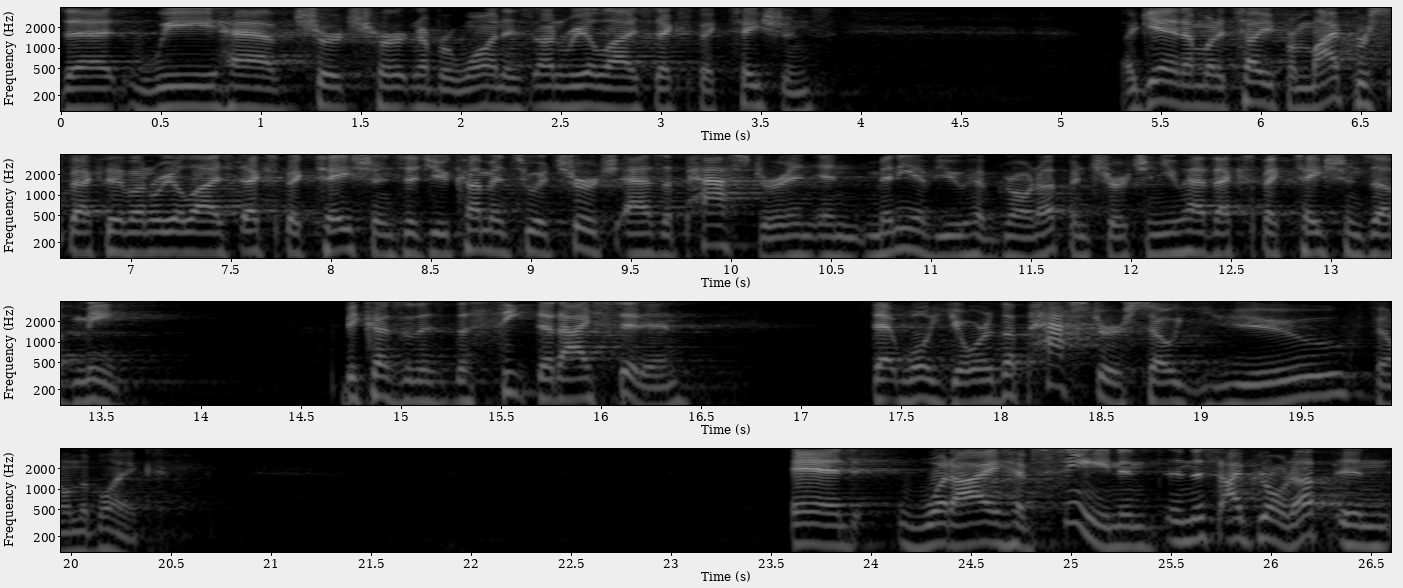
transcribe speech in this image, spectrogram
that we have church hurt. Number one is unrealized expectations. Again, I'm going to tell you from my perspective, unrealized expectations that you come into a church as a pastor, and, and many of you have grown up in church, and you have expectations of me because of the, the seat that I sit in, that, well, you're the pastor, so you fill in the blank. And what I have seen, and, and this, I've grown up in,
